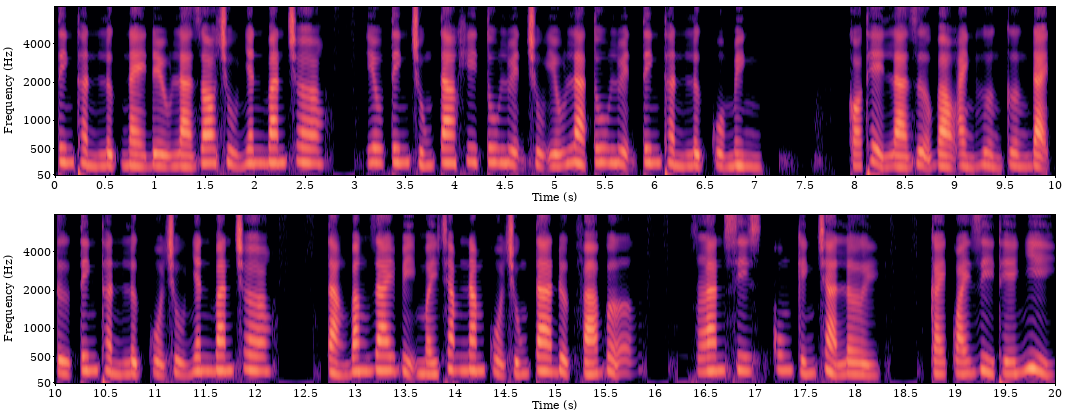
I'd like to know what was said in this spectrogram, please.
tinh thần lực này đều là do chủ nhân ban cho. Yêu tinh chúng ta khi tu luyện chủ yếu là tu luyện tinh thần lực của mình. Có thể là dựa vào ảnh hưởng cường đại từ tinh thần lực của chủ nhân ban cho. Tảng băng giai vị mấy trăm năm của chúng ta được phá vỡ. Francis cung kính trả lời. Cái quái gì thế nhỉ?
